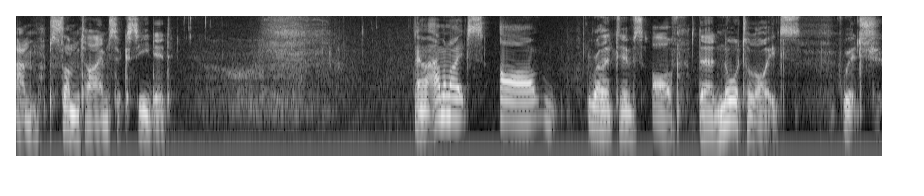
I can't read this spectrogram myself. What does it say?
and sometimes succeeded. Now, ammonites are relatives of the nautiloids, which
